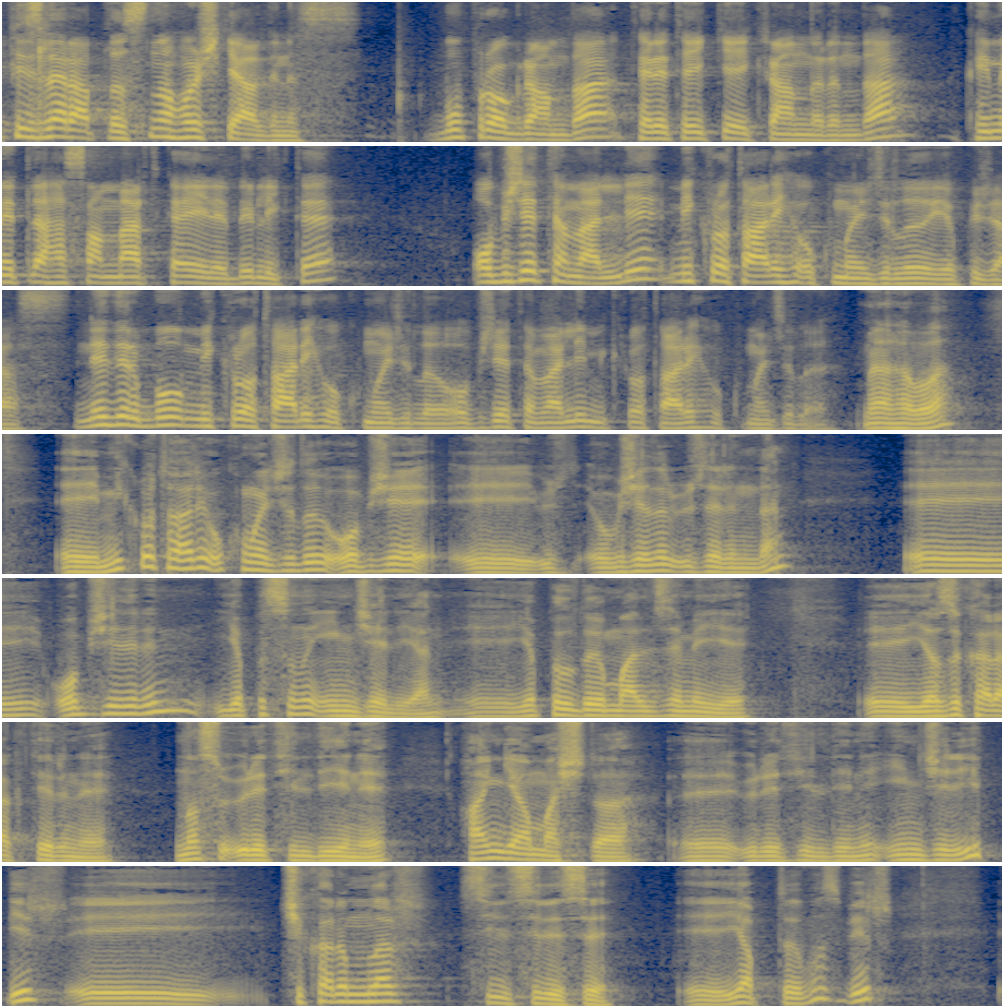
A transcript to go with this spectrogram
Kayıp İzler Atlası'na hoş geldiniz. Bu programda TRT2 ekranlarında kıymetli Hasan Mertkaya ile birlikte obje temelli mikro tarih okumacılığı yapacağız. Nedir bu mikro tarih okumacılığı, obje temelli mikro tarih okumacılığı? Merhaba. E, mikro tarih okumacılığı obje e, objeler üzerinden e, objelerin yapısını inceleyen, e, yapıldığı malzemeyi, e, yazı karakterini, nasıl üretildiğini, hangi amaçla e, üretildiğini inceleyip bir e, çıkarımlar silsilesi e, yaptığımız bir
